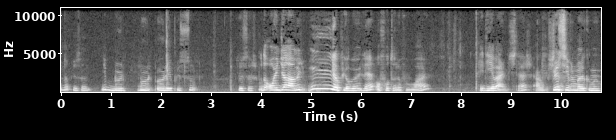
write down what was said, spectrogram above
Ne yapıyorsun? Niye böyle, böyle öyle yapıyorsun? Göster. Bu da oyuncağı almış. Hmm, yapıyor böyle. O fotoğrafı var. Hediye vermişler. Almışlar. Göz çevirme akımı.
